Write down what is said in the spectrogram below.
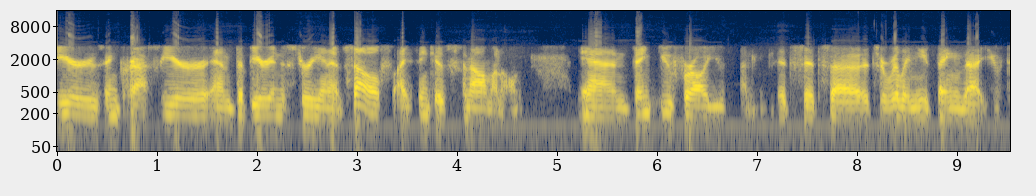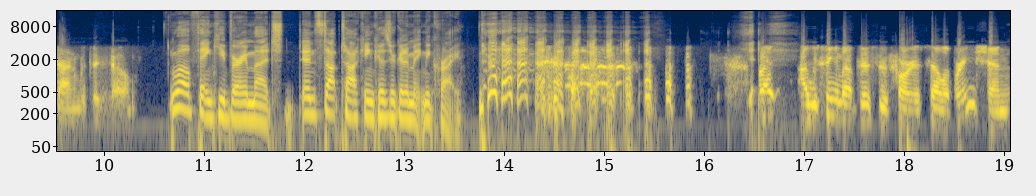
years in craft beer and the beer industry in itself, I think is phenomenal. And thank you for all you've done. It's it's uh, it's a really neat thing that you've done with the show. Well, thank you very much. And stop talking because you're going to make me cry. but I was thinking about this as far as celebration.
